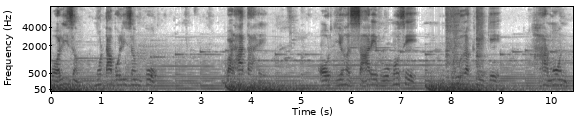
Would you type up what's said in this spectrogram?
बॉलिज्म मोटाबॉलिज्म को बढ़ाता है और यह सारे रोगों से दूर रखने के हार्मोन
